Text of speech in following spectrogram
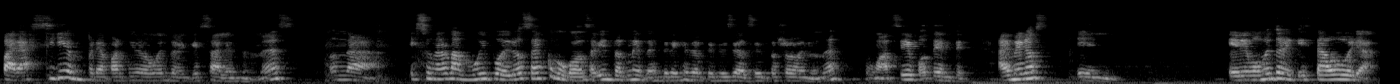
para siempre a partir del momento en el que sale, ¿entendés? Onda, es un arma muy poderosa, es como cuando salió internet, la inteligencia artificial, siento yo, ¿entendés? Como así de potente. Al menos en, en el momento en el que está ahora,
